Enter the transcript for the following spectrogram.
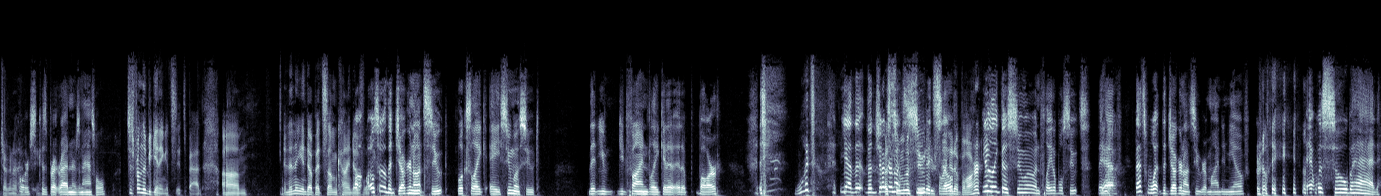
Juggernaut. of course, because Brett Ratner's an asshole. just from the beginning, it's it's bad. Um, and then they end up at some kind of like, Also, the Juggernaut suit looks like a sumo suit that you you'd find like at a at a bar. what yeah, the the a Juggernaut sumo suit suit you'd itself. find at a bar. You know, like those sumo inflatable suits they Yeah. have. That's what the Juggernaut suit reminded me of. Really? It was so bad.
